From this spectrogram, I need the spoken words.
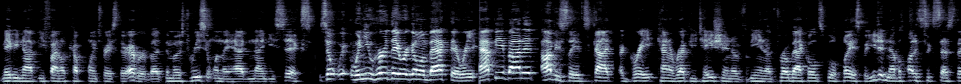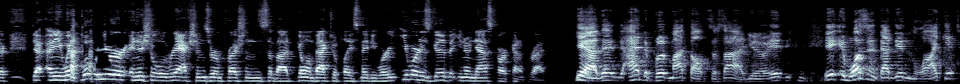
maybe not the final cup points race there ever, but the most recent one they had in 96. So w- when you heard they were going back there, were you happy about it? Obviously, it's got a great kind of reputation of being a throwback old school place, but you didn't have a lot of success there. I mean, what, what were your initial reactions or impressions about going back to a place maybe where you weren't as good, but you know, NASCAR kind of thrived? Yeah, that, I had to put my thoughts aside. You know, it, it, it wasn't that I didn't like it.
